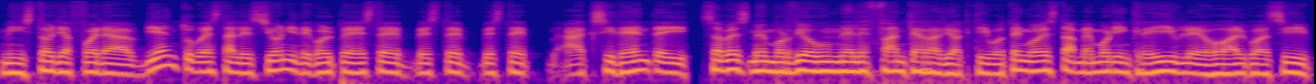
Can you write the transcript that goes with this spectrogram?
mi historia fuera bien, tuve esta lesión y de golpe este, este, este accidente y, ¿sabes? Me mordió un elefante radioactivo, tengo esta memoria increíble o algo así.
